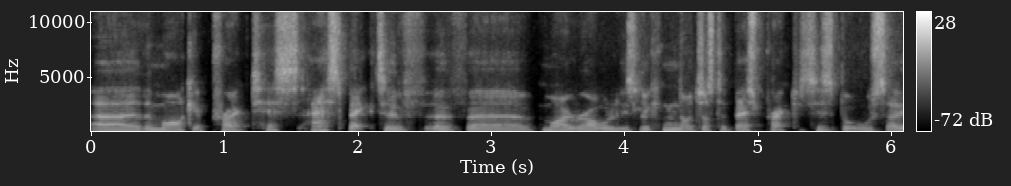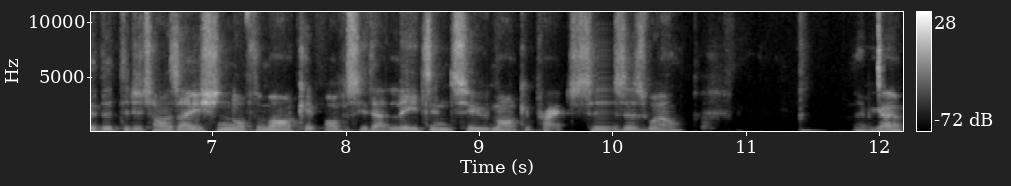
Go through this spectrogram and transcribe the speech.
Uh, the market practice aspect of, of uh, my role is looking not just at best practices, but also the digitization of the market. Obviously, that leads into market practices as well. There we go.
